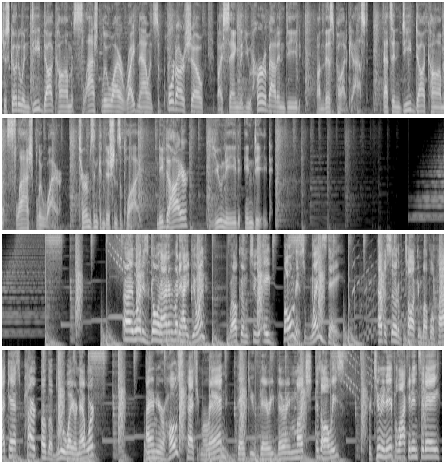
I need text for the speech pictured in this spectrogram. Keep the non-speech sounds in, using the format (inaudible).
Just go to Indeed.com slash BlueWire right now and support our show by saying that you heard about Indeed on this podcast. That's Indeed.com slash BlueWire. Terms and conditions apply. Need to hire? You need Indeed. All right, what is going on, everybody? How you doing? Welcome to a bonus Wednesday episode of Talking Buffalo Podcast, part of the Blue Wire Network. I am your host, Patrick Moran. Thank you very, very much, as always, for tuning in, for locking in today.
